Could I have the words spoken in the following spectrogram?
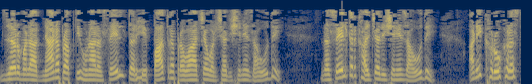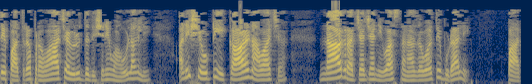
जर मला ज्ञानप्राप्ती होणार असेल तर हे पात्र प्रवाहाच्या वरच्या दिशेने जाऊ दे. नसेल तर खालच्या दिशेने जाऊ दे. आणि खरोखरच ते पात्र प्रवाहाच्या विरुद्ध दिशेने वाहू लागले. आणि शेवटी काळ नावाच्या नागराजाच्या निवासस्थानाजवळ ते बुडाले. पाच.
